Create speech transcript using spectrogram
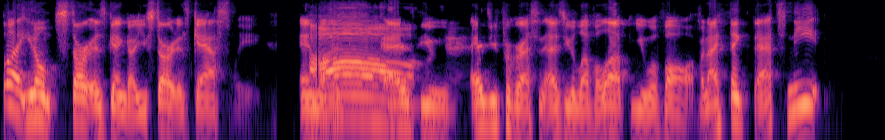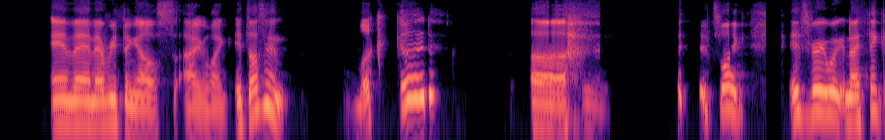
But you don't start as Gengar. You start as Gastly, and like, oh, as you as you progress and as you level up, you evolve. And I think that's neat. And then everything else, I like. It doesn't look good. Uh, Mm. it's like it's very weird, and I think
